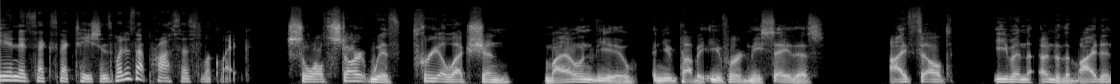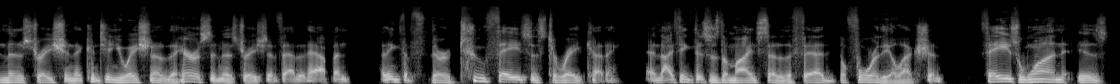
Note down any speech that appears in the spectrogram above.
in its expectations? What does that process look like? So I'll start with pre-election, my own view, and you probably you've heard me say this. I felt even under the Biden administration and continuation of the Harris administration, if that had happened, I think the, there are two phases to rate cutting. And I think this is the mindset of the Fed before the election. Phase one is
